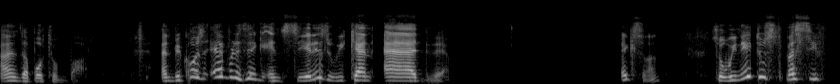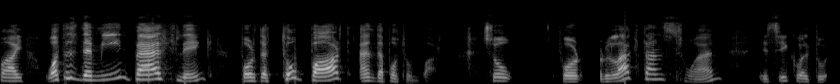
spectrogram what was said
and the bottom part. And because everything in series, we can add them. Excellent. So we need to specify what is the mean path length for the top part and the bottom part. So for reluctance one, is equal to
